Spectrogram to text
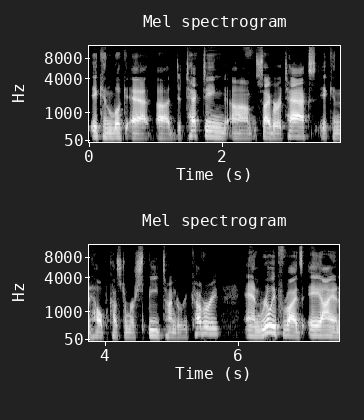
It can look at uh, detecting um, cyber attacks. It can help customers speed time to recovery and really provides AI and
